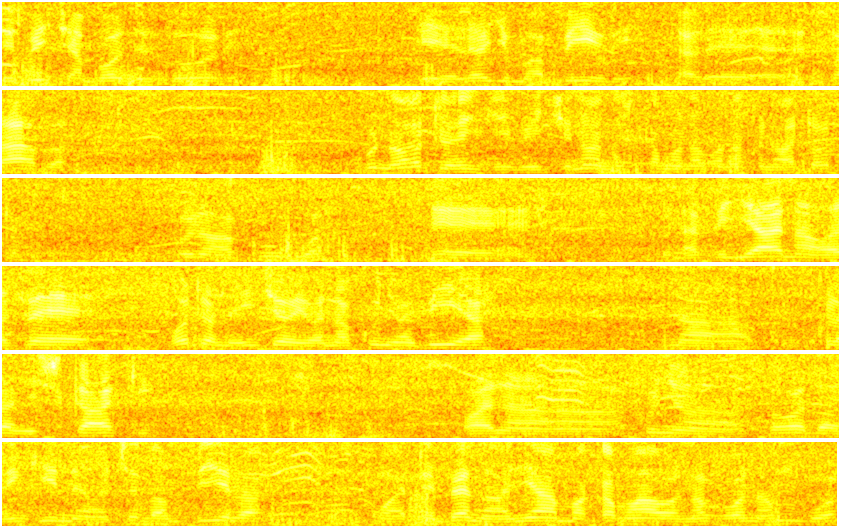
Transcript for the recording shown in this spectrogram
Ni, bichi ambayo ni nzuri. Eh, leo Jumapili tarehe saba kuna watu wengi bichi, naona kama unavyoona, kuna watoto, kuna wakubwa eh, kuna vijana, wazee, wote wanaenjoy, wanakunywa bia na kula mishikaki, wanakunywa soda, wengine wanacheza mpira, wanatembea na wanyama kama hao wanavyoona mbwa,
